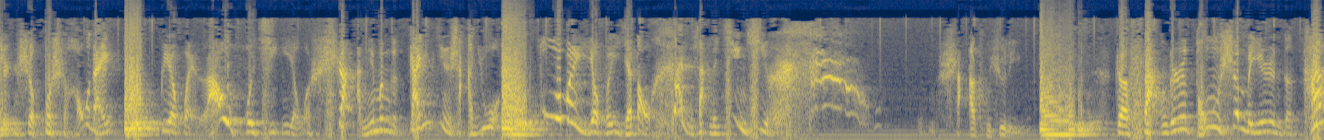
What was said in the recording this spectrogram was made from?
真是不识好歹！别怪老夫今夜我杀你们个赶尽杀绝！”独背一飞，一道寒山的劲气，杀出去了。这三个人同时每人的惨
